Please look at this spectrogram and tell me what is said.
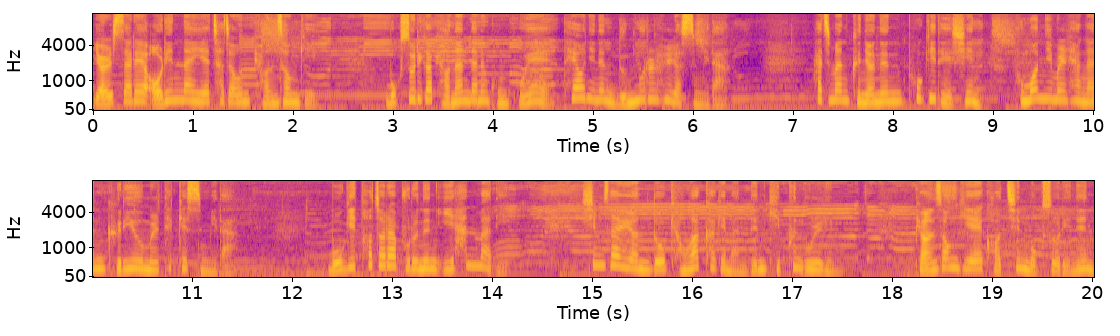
10살의 어린 나이에 찾아온 변성기. 목소리가 변한다는 공포에 태연이는 눈물을 흘렸습니다. 하지만 그녀는 포기 대신 부모님을 향한 그리움을 택했습니다. 목이 터져라 부르는 이 한마디. 심사위원도 경악하게 만든 깊은 울림. 변성기의 거친 목소리는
